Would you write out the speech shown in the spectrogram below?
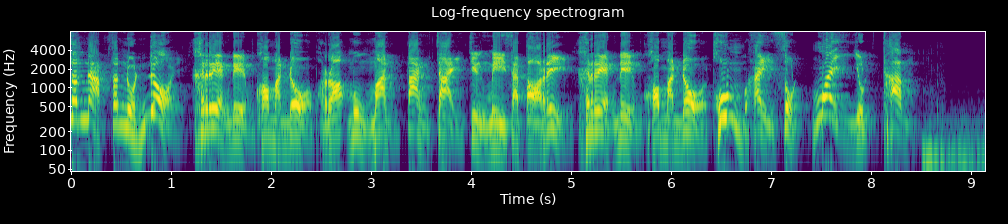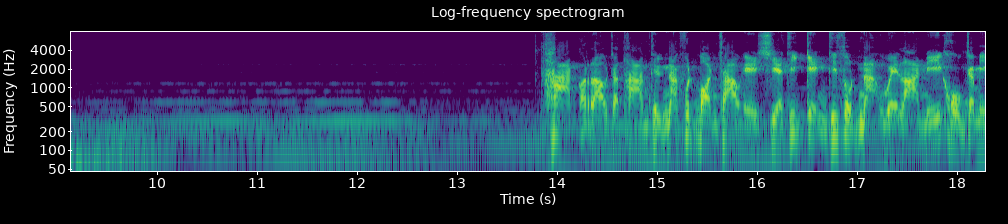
สนับสนุนโดย เครื่องดื่มคอมมานโด เพราะมุ่งมั่นตั้งใจจึงมีสตอรี่ เครื่องดื่มคอมมานโด ทุ่มให้สุดไม่หยุดทำหากเราจะถามถึงนักฟุตบอลชาวเอเชียที่เก่งที่สุดณเวลานี้คงจะมี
